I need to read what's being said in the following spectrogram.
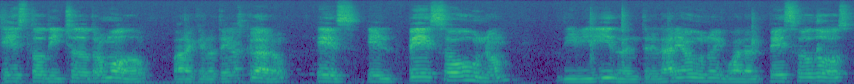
Esto dicho de otro modo, para que lo tengas claro, es el peso 1 dividido entre el área 1 igual al peso 2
